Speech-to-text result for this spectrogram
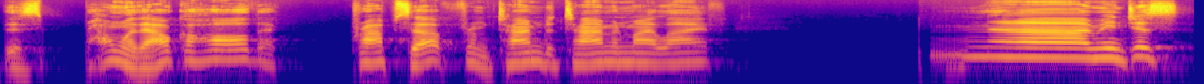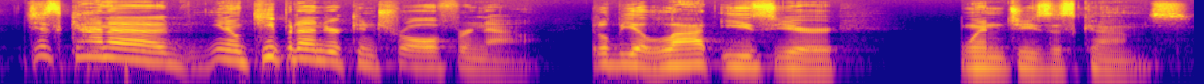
this problem with alcohol that crops up from time to time in my life? Nah, I mean, just, just kind of, you know, keep it under control for now. It'll be a lot easier when Jesus comes.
